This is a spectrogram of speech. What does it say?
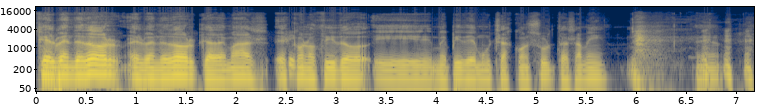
que el vendedor, el vendedor que además es Sí. conocido y me pide muchas consultas a mí. ¿eh?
